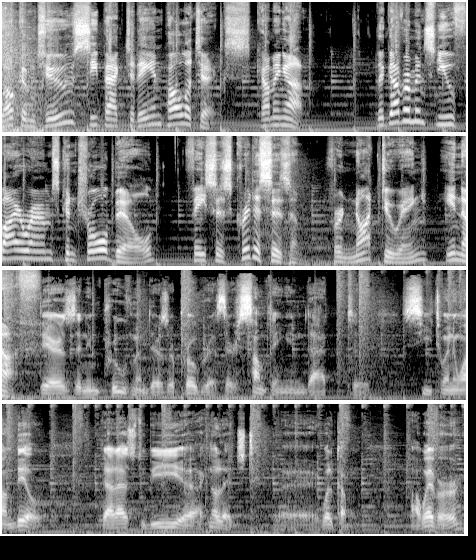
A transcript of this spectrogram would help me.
Welcome to CPAC Today in Politics. Coming up, the government's new firearms control bill faces criticism for not doing enough. There's an improvement, there's a progress, there's something in that uh, C21 bill that has to be uh, acknowledged. Uh, welcome. However,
